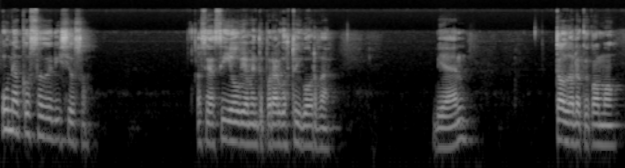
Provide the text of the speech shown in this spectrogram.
Una cosa deliciosa. O sea, sí, obviamente por algo estoy gorda. Bien. Todo lo que como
